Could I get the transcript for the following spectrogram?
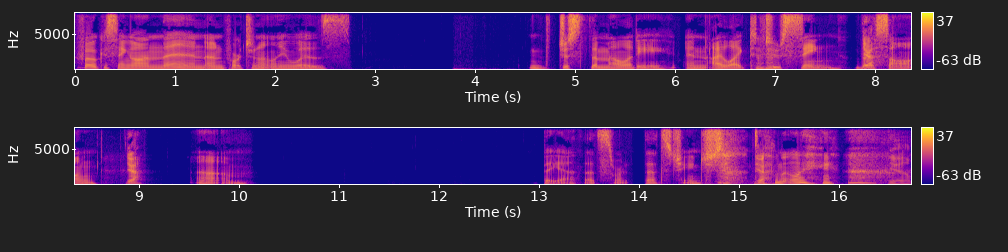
focusing on then, unfortunately, was just the melody, and I liked Mhm. to sing the Yeah. song. Yeah. Um. But yeah, that's sort of, that's changed definitely Yeah.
